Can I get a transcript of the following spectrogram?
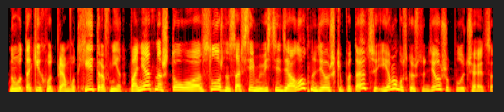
но вот таких вот прям вот хейтеров нет. Понятно, что сложно со всеми вести диалог, но девушки пытаются, и я могу сказать, что девушек получается.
